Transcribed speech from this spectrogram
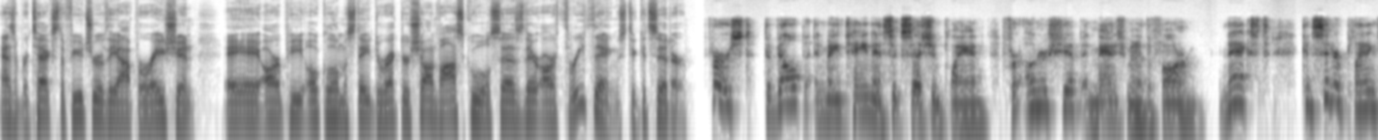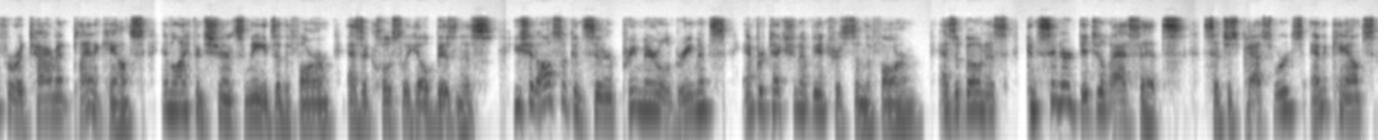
as it protects the future of the operation. AARP Oklahoma State Director Sean Voskuhl says there are three things to consider. First, develop and maintain a succession plan for ownership and management of the farm. Next, consider planning for retirement plan accounts and life insurance needs of the farm as a closely held business. You should also consider premarital agreements and protection of interests in the farm. As a bonus, consider digital assets, such as passwords and accounts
